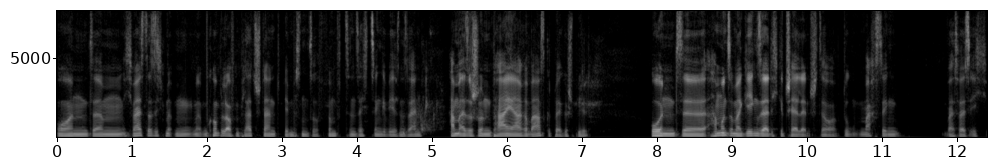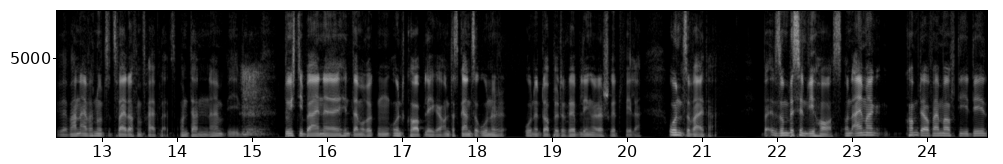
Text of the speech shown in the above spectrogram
Und ähm, ich weiß, dass ich mit, mit einem Kumpel auf dem Platz stand. Wir müssen so 15, 16 gewesen sein haben also schon ein paar Jahre Basketball gespielt und äh, haben uns immer gegenseitig gechallenged. So, du machst den, was weiß ich, wir waren einfach nur zu zweit auf dem Freiplatz und dann ne, wie, durch die Beine, hinterm Rücken und Korbleger und das Ganze ohne, ohne doppelte Dribbling oder Schrittfehler und so weiter. So ein bisschen wie Horse. Und einmal kommt er auf einmal auf die Idee,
